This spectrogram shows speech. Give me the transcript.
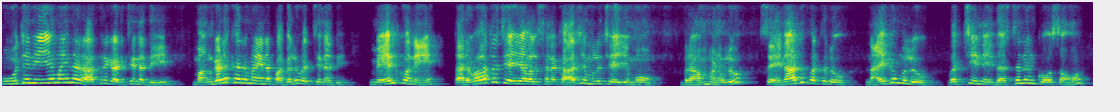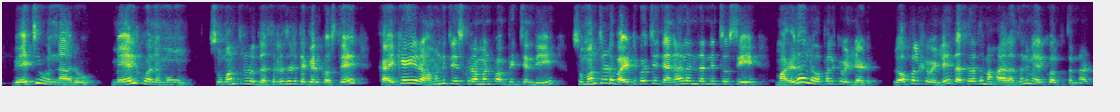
పూజనీయమైన రాత్రి గడిచినది మంగళకరమైన పగలు వచ్చినది. మేల్కొని తర్వాత చేయవలసిన కార్యములు చేయుము. బ్రాహ్మణులు సేనాధిపతులు నైగములు వచ్చి నీ దర్శనం కోసం వేచి ఉన్నారు. మేల్కొనము. సుమంత్రుడు దశరథుడి దగ్గరికి వస్తే కైకేయి రాముడిని తీసుకురమ్మని పంపించింది. సుమంత్రుడు బయటకు వచ్చి జనాలందరినీ చూసి మళ్ళా లోపలికి వెళ్ళాడు. లోపలికి వెళ్ళి దశరథ మహారాజుని మేల్కొల్పుతున్నాడు.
